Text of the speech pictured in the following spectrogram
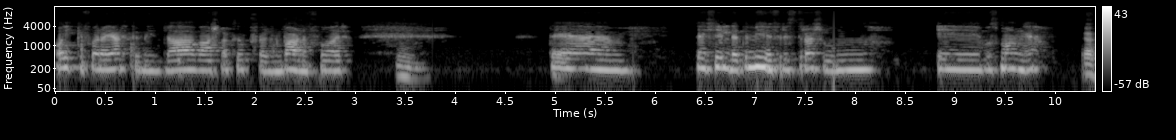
og ikke får av hjelpemidler, hva slags oppfølging barnet får. Mm. Det, det, er kilde til mye frustrasjon i, hos mange. Ja.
